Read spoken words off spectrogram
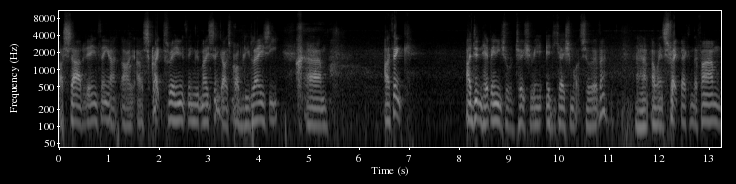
I started anything. I, I, I scraped through anything that most think. I was probably lazy. Um, I think I didn't have any sort of tertiary education whatsoever. Uh, I went straight back in the farm.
